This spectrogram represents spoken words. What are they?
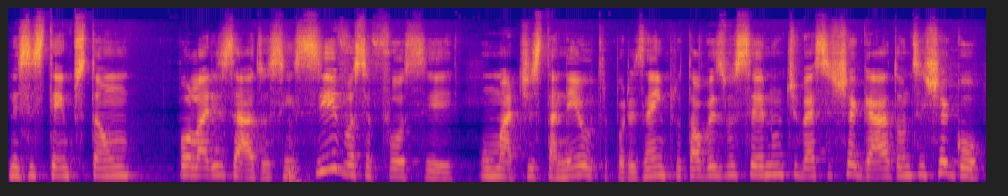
nesses tempos tão polarizados, assim. Se você fosse uma artista neutra, por exemplo, talvez você não tivesse chegado onde você chegou.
